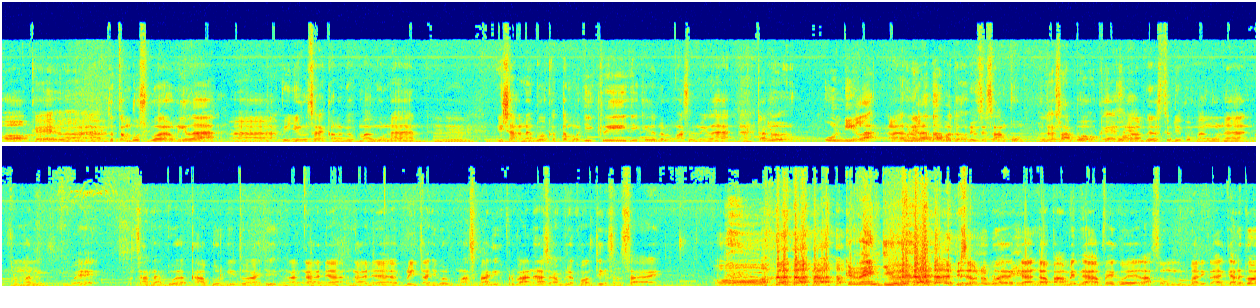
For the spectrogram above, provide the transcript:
Oke. Nah, ah. itu tembus gue Unila. Ah. Tapi jurusan ekonomi pembangunan. Mhm. Di sana gue ketemu Jikri, Jikri kan udah masuk Unila. Nah, Ntar lu Unila. Unila tuh apa tuh? Universitas Lampung. Universitas Lampung. Oke. Gue saya- ngambil studi pembangunan. Cuman gue sana gue kabur gitu aja, nggak nggak ada nggak ada beritanya. Gue masuk lagi ke Perbanas, ambil accounting selesai. Oh. Keren juga. Di sana gue nggak nggak pamit nggak apa, gue langsung balik lagi. Karena gue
